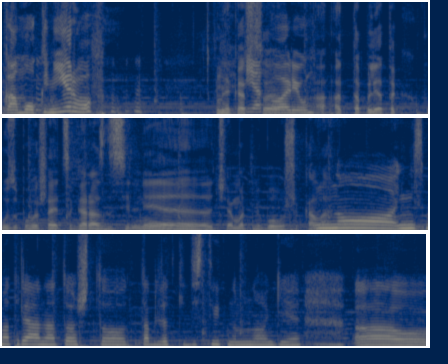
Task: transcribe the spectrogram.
комок нервов. Мне кажется, аквариум. а- от таблеток пузо повышается гораздо сильнее, чем от любого шоколада. Но несмотря на то, что таблетки действительно многие э,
